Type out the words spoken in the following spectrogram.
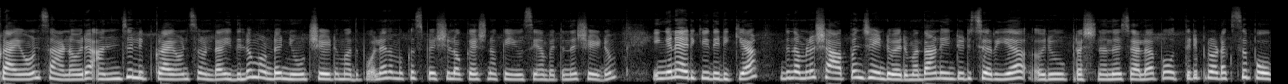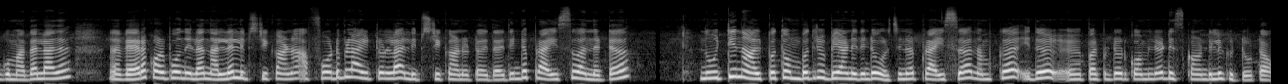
ക്രയോൺസ് ആണ്. ഒരു അഞ്ച് ലിപ് ക്രയോൺസ് ഉണ്ട്. ഇതിലും ഉണ്ട് ന്യൂഡ് ഷെയ്ഡും അതുപോലെ നമുക്ക് സ്പെഷ്യൽ ഒക്കേഷനൊക്കെ യൂസ് ചെയ്യാൻ പറ്റുന്ന ഷെയ്ഡും ഇങ്ങനെ ആയിരിക്കും ഇതിരിക്കുക ഇത് നമ്മൾ ഷാർപ്പൻ ചെയ്യേണ്ടി വരും. അതാണ് ഇതിന്റെ ഒരു ചെറിയ ഒരു പ്രശ്നം എന്ന് വെച്ചാൽ അപ്പോൾ ഒത്തിരി പ്രൊഡക്ട്സ് പോകും. അതല്ലാതെ വേറെ കുഴപ്പമൊന്നുമില്ല. നല്ല ലിപ്സ്റ്റിക്കാണ് അഫോർഡബിൾ ആയിട്ടുള്ള ലിപ്സ്റ്റിക്കാണ് കേട്ടോ ഇത്. ഇതിന്റെ പ്രൈസ് വന്നിട്ട് നൂറ്റി നാൽപ്പത്തി ഒമ്പത് രൂപയാണ് ഇതിന്റെ ഒറിജിനൽ പ്രൈസ് നമുക്ക് ഇത് പർപ്പിൾ ഡോട്ട് കോമിൽ ഡിസ്കൗണ്ടിൽ കിട്ടും കേട്ടോ.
